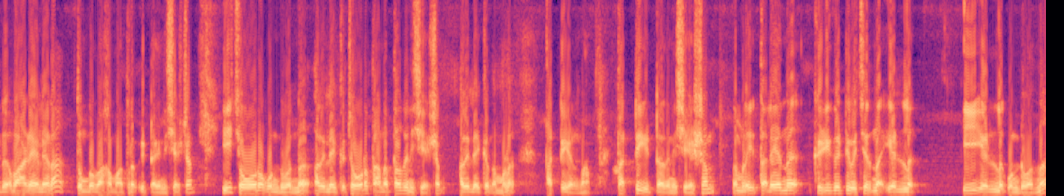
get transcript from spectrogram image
ഇടുക വാഴയിലയുടെ തുമ്പ് ഭാഗം മാത്രം ഇട്ടതിന് ശേഷം ഈ ചോറ് കൊണ്ടുവന്ന് അതിലേക്ക് ചോറ് തണുത്തതിന് ശേഷം അതിലേക്ക് നമ്മൾ തട്ടിയിടണം. തട്ടിയിട്ടതിന് ശേഷം നമ്മൾ ഈ തലേന്ന് കിഴികെട്ടി വെച്ചിരുന്ന എള്ള് ഈ എള്ള് കൊണ്ടുവന്ന്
